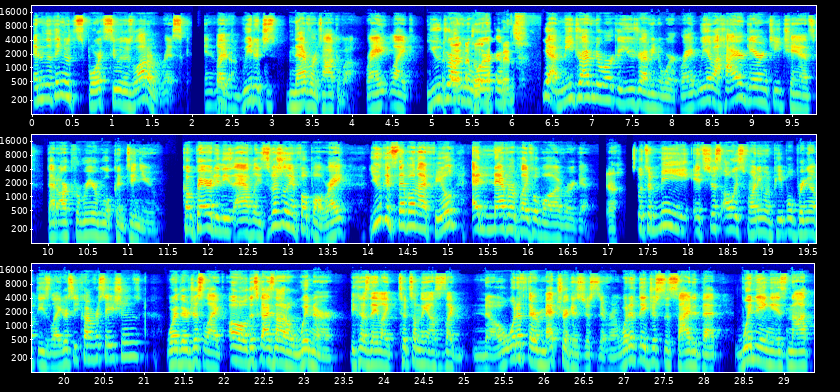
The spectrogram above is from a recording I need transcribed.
And the thing with sports too, there's a lot of risk. And Oh, like yeah. we just never talk about, right? Like you driving to work or yeah, me driving to work or you driving to work, right? We have a higher guaranteed chance that our career will continue compared to these athletes, especially in football, right? You could step on that field and never play football ever again. Yeah. So to me, it's just always funny when people bring up these legacy conversations where they're just like, "Oh, this guy's not a winner because they like took something else." It's like, no. What if their metric is just different? What if they just decided that winning is not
